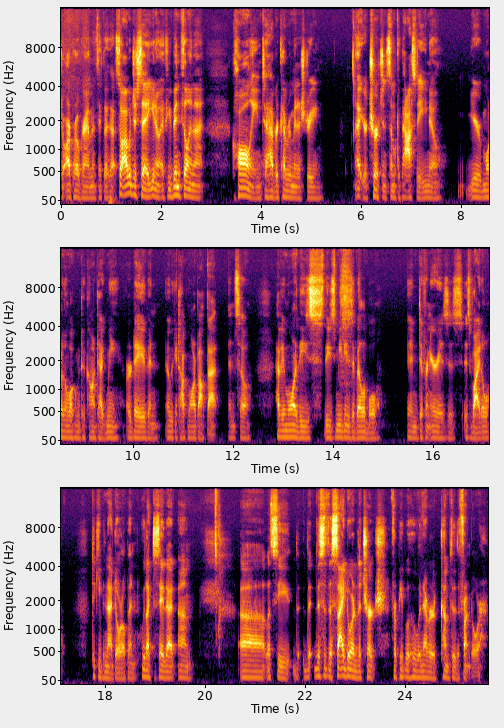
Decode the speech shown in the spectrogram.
to our program and things like that. So I would just say, you know, if you've been feeling that calling to have recovery ministry at your church in some capacity, you know, you're more than welcome to contact me or Dave and, and we can talk more about that. And so having more of these these meetings available in different areas is is vital to keeping that door open. We like to say that um, uh, let's see, th- th- this is the side door to the church for people who would never come through the front door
